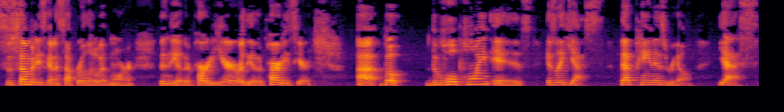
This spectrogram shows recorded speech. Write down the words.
So somebody's going to suffer a little bit more than the other party here or the other parties here. Uh, but the whole point is, is like, yes, that pain is real. Yes,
